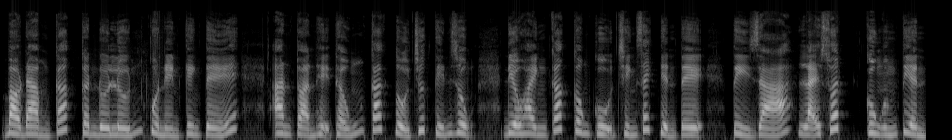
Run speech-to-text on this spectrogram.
bảo đảm các cân đối lớn của nền kinh tế, an toàn hệ thống các tổ chức tín dụng, điều hành các công cụ chính sách tiền tệ, tỷ giá, lãi suất, cung ứng tiền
